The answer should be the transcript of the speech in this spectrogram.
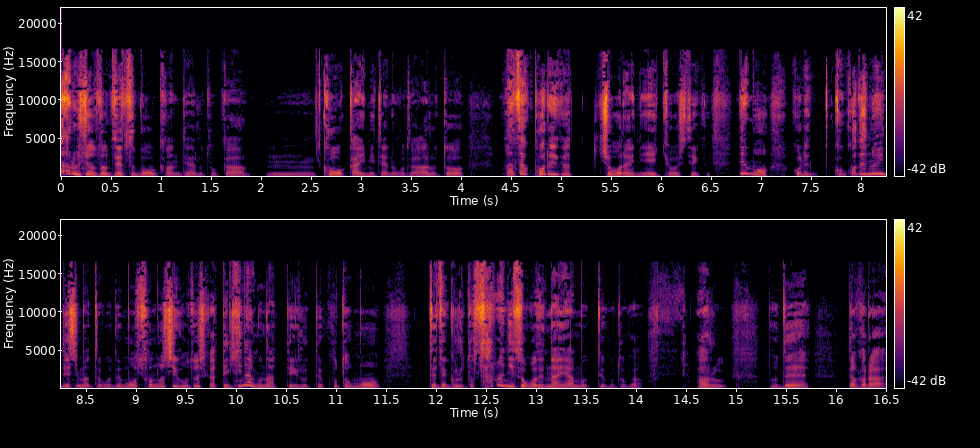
ある種のその絶望感であるとか、うん、後悔みたいなことがあると、またこれが将来に影響していく。でも、これ、ここで脱いでしまったことでもうその仕事しかできなくなっているってことも出てくると、さらにそこで悩むっていうことがあるので、だから、や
